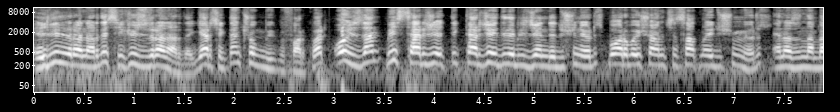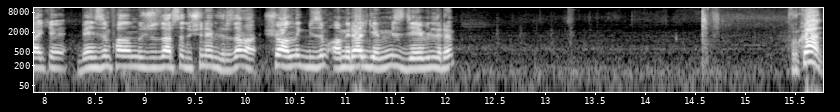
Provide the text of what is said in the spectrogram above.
50 lira nerede? 800 lira nerede? Gerçekten çok büyük bir fark var. O yüzden biz tercih ettik. Tercih edilebileceğini de düşünüyoruz. Bu arabayı şu an için satmayı düşünmüyoruz. En azından belki benzin falan ucuzlarsa düşünebiliriz ama şu anlık bizim amiral gemimiz diyebilirim. Furkan.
